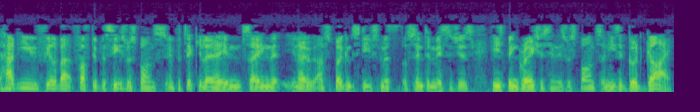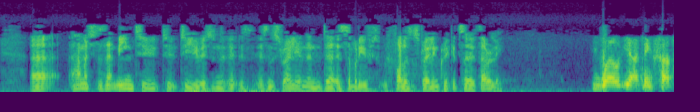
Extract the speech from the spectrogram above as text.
how do you feel about Faf du Plessis' response, in particular, in saying that you know I've spoken to Steve Smith, I've sent him messages, he's been gracious in his response, and he's a good guy. Uh, how much does that mean to, to, to you as an, as, as an Australian and uh, as somebody who follows Australian cricket so thoroughly? Well, yeah, I think Faf's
